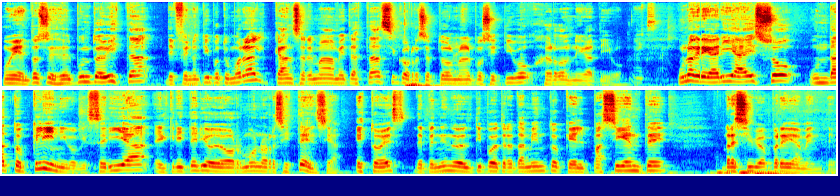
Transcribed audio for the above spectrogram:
Muy bien, entonces desde el punto de vista de fenotipo tumoral, cáncer de mama metastásico, receptor hormonal positivo, HER2 negativo. Exacto. Uno agregaría a eso un dato clínico que sería el criterio de hormonoresistencia, esto es, dependiendo del tipo de tratamiento que el paciente recibió previamente.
